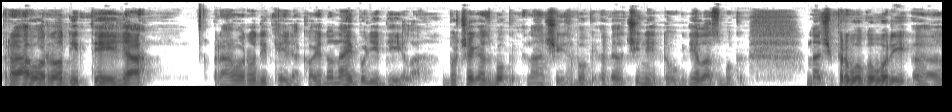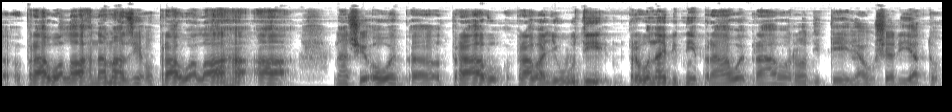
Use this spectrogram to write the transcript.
pravo roditelja, pravo roditelja kao jedno najboljih dijela. Zbog čega? Zbog, znači, zbog veličine tog dijela, zbog znači prvo govori uh, o pravu Allaha, namaz je o pravu Allaha, a znači ovo je uh, od pravu, prava ljudi, prvo najbitnije pravo je pravo roditelja u šerijatu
